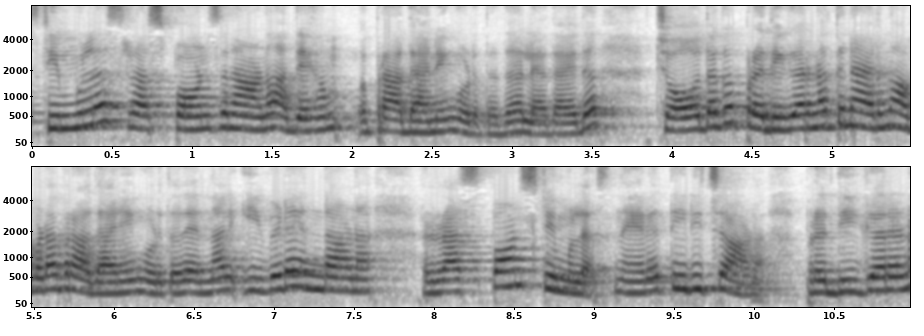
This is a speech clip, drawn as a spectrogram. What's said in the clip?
സ്റ്റിമുലസ് റെസ്പോൺസിനാണ് അദ്ദേഹം പ്രാധാന്യം കൊടുത്തത് അല്ലെ? അതായത് ചോദക പ്രതികരണത്തിനായിരുന്നു അവിടെ പ്രാധാന്യം കൊടുത്തത്. എന്നാൽ ഇവിടെ എന്താണ്? റെസ്പോൺസ് സ്റ്റിമുലസ് നേരെ തിരിച്ചാണ്. പ്രതികരണ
